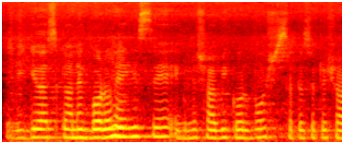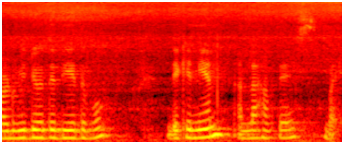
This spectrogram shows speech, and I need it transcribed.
তো ভিডিও আজকে অনেক বড় হয়ে গেছে, এগুলো সবই করব। ছোটো ছোটো শর্ট ভিডিওতে দিয়ে দেবো। দেখে নিন আল্লাহ হাফেজ। বাই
